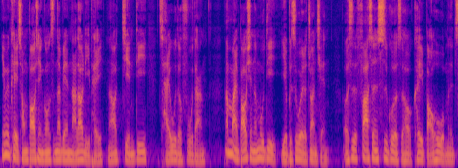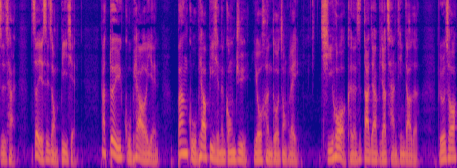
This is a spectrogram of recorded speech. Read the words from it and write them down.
因为可以从保险公司那边拿到理赔，然后减低财务的负担。那买保险的目的也不是为了赚钱，而是发生事故的时候可以保护我们的资产，这也是一种避险。那对于股票而言，帮股票避险的工具有很多种类，期货可能是大家比较常听到的。比如说，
